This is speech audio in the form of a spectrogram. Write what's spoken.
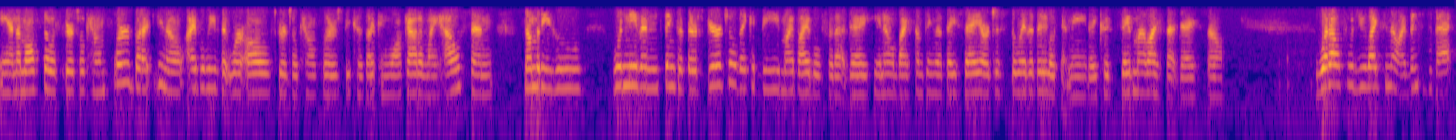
and I'm also a spiritual counselor, but, you know, I believe that we're all spiritual counselors because I can walk out of my house and somebody who wouldn't even think that they're spiritual, they could be my Bible for that day, you know, by something that they say or just the way that they look at me. They could save my life that day. So, what else would you like to know? I've been to Tibet.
